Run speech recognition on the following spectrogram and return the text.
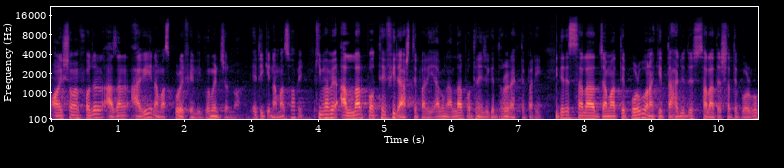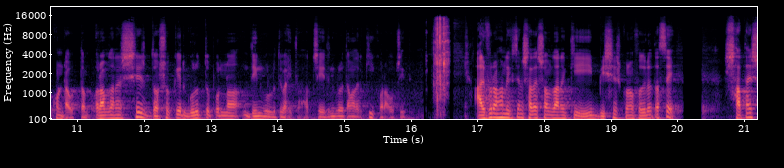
অনেক সময় ফজর আজানের আগেই নামাজ পড়ে ফেলি ঘুমের জন্য। এটি কি নামাজ হবে? কীভাবে আল্লাহর পথে ফিরে আসতে পারি এবং আল্লাহর পথে নিজেকে ধরে রাখতে পারি? ঈদের সালাদ জামাতে পড়ব নাকি তাহাজুদের সালাতের সাথে পড়ব? কোনটা উত্তম? রমজানের শেষ দশকের গুরুত্বপূর্ণ দিনগুলো অতিবাহিত হচ্ছে। এই দিনগুলোতে আমাদের কি করা উচিত? আরিফুর রহমান লিখেছেন সাদের রমজানে কি বিশেষ কোনো ফজিলত আছে? সাতাইশ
